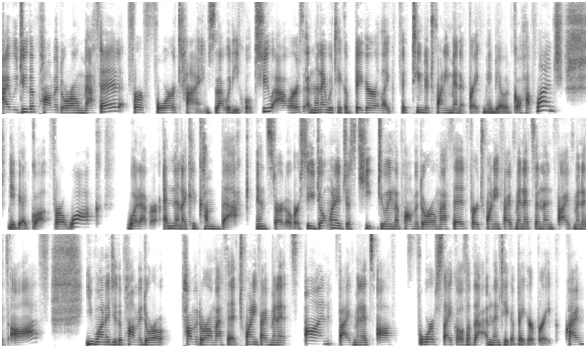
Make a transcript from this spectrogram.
I would do the Pomodoro method for four times. So that would equal two hours. And then I would take a bigger, like 15 to 20 minute break. Maybe I would go have lunch. Maybe I'd go out for a walk, whatever. And then I could come back and start over. So you don't want to just keep doing the Pomodoro method for 25 minutes and then five minutes off. You want to do the Pomodoro Pomodoro method, 25 minutes on, five minutes off, four cycles of that, and then take a bigger break. Okay.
